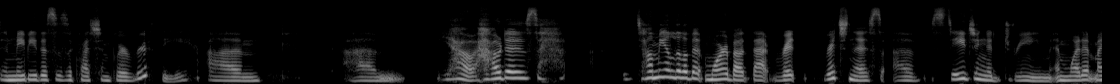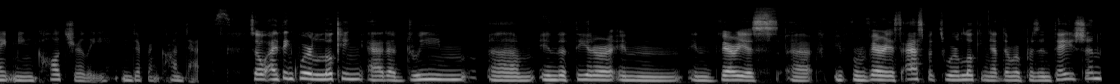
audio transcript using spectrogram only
and maybe this is a question for Ruthie, um, um, yeah, how does tell me a little bit more about that rich, richness of staging a dream and what it might mean culturally in different contexts? So I think we're looking at a dream um, in the theater in in various uh, from various aspects. We're looking at the representation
